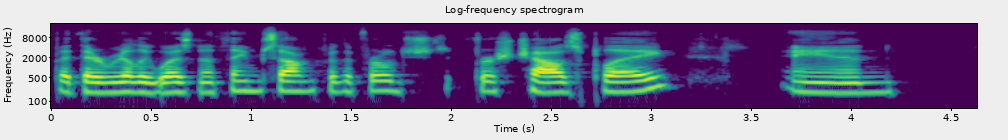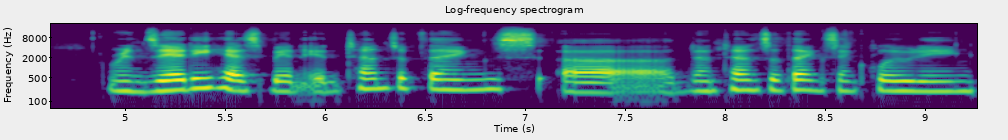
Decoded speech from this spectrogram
but there really wasn't a theme song for the first, first Child's Play. And Renzetti has been in tons of things, uh, done tons of things, including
